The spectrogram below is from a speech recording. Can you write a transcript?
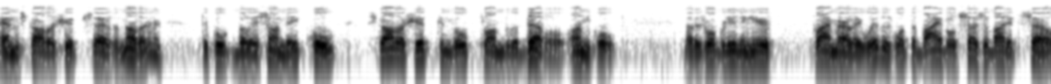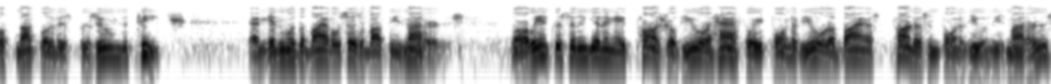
and scholarship says another, to quote Billy Sunday, quote, scholarship can go plumb to the devil, unquote. That is what we're dealing here primarily with, is what the Bible says about itself, not what it is presumed to teach and giving what the Bible says about these matters. Nor are we interested in giving a partial view or a halfway point of view or a biased partisan point of view in these matters,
